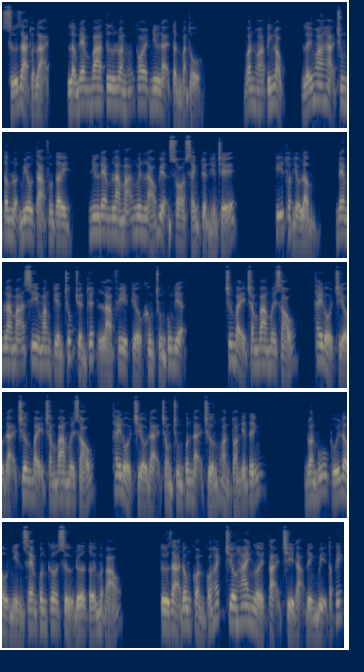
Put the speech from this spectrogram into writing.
sứ giả thuật lại lầm đem ba tư loan coi như đại tần bản thổ văn hóa kính lọc lấy hoa hạ trung tâm luận miêu tả phương tây như đem la mã nguyên lão viện so sánh tuyển hiến chế kỹ thuật hiểu lầm đem la mã xi mang kiến trúc truyền thuyết là phi tiểu không trùng cung điện chương 736, thay đổi triều đại chương 736, thay đổi triều đại trong trung quân đại trướng hoàn toàn yên tĩnh đoàn vũ cúi đầu nhìn xem quân cơ sử đưa tới mật báo từ giả đông còn có hách chiêu hai người tại chỉ đạo đình bị tập kích,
